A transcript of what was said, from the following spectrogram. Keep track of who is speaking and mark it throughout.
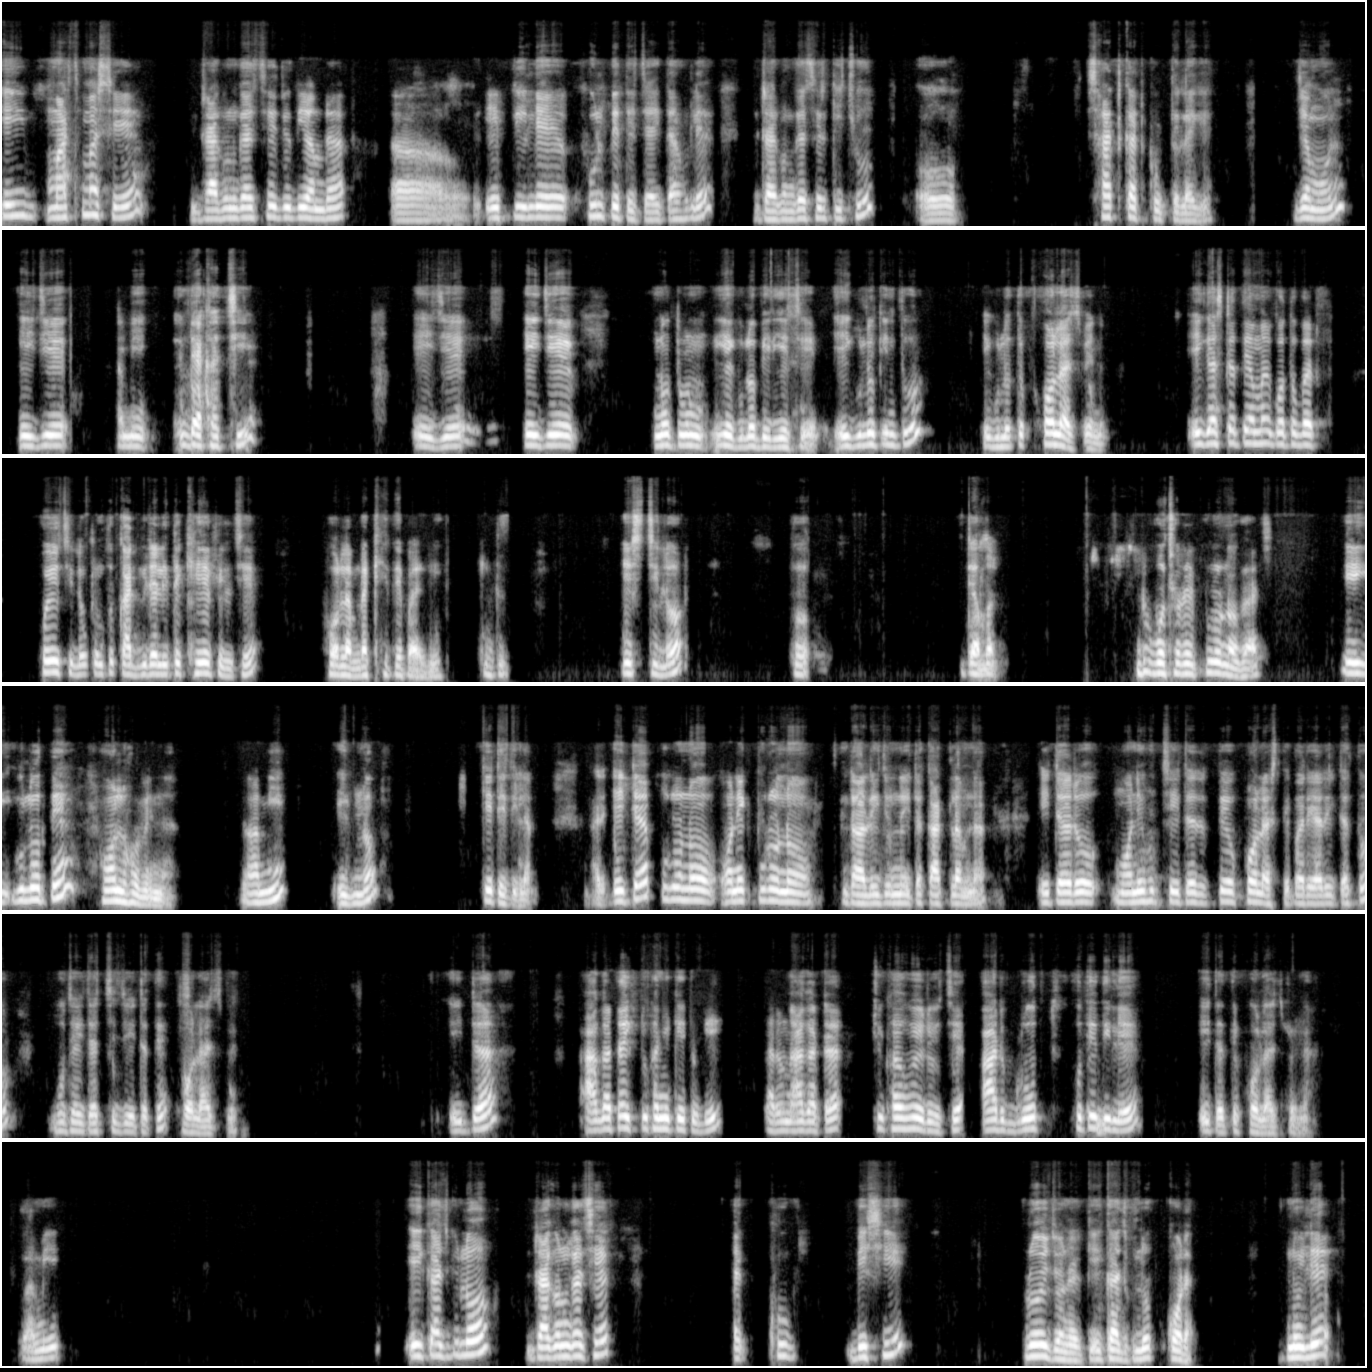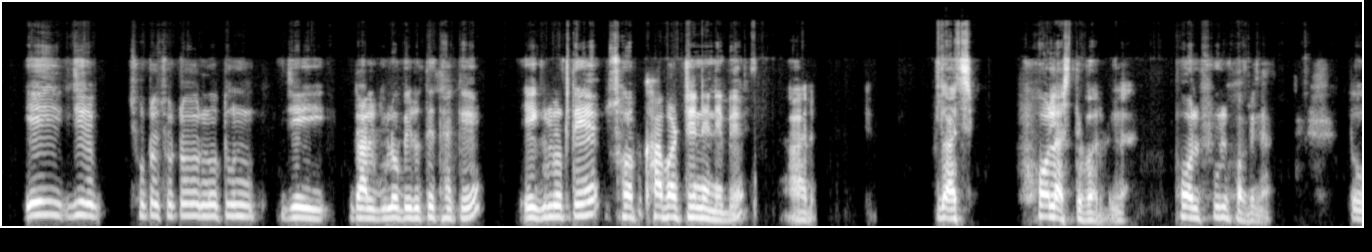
Speaker 1: এই মার্চ মাসে ড্রাগন গাছে যদি আমরা এপ্রিলে ফুল পেতে চাই, তাহলে ড্রাগন গাছের কিছু, ও কাট করতে লাগে। যেমন এই যে আমি দেখাচ্ছি, এই যে এই যে নতুন ইয়েগুলো বেরিয়েছে, এইগুলো কিন্তু, এগুলোতে ফল আসবে না। এই গাছটাতে আমার গতবার হয়েছিল, কিন্তু কাঠবিড়ালিতে খেয়ে ফেলছে। ফল আমরা খেতে পারিনি। কিন্তু এসছিল। তো এটা আমার দু বছরের পুরনো গাছ। এইগুলোতে ফল হবে না। আমি এগুলো কেটে দিলাম। আর এটা পুরনো, অনেক পুরনো ডাল, এই জন্য এটা কাটলাম না। এটারও মনে হচ্ছে এটাতেও ফল আসতে পারে, আর এটা তো বোঝাই যাচ্ছে যে এটাতে ফল আসবে। এইটা আগাটা একটুখানি কেটে দিই, কারণ আগাটা চুখা হয়ে রয়েছে। আর গ্রোথ হতে দিলে এটাতে ফল আসবে না। তো আমি এই কাজগুলো ড্রাগন গাছের খুব বেশি প্রয়োজন আর কি এই কাজগুলো করা। নইলে এই যে ছোট ছোট নতুন যেই ডালগুলো বেরোতে থাকে এইগুলোতে সব খাবার টেনে নেবে। আর গাছ ফল আসতে পারবে না, ফল ফুল হবে না। তো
